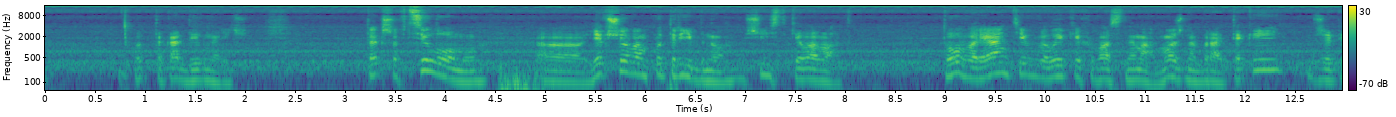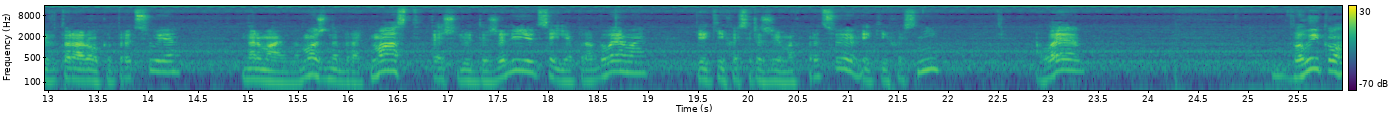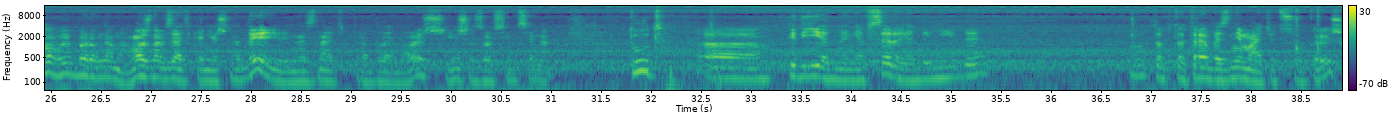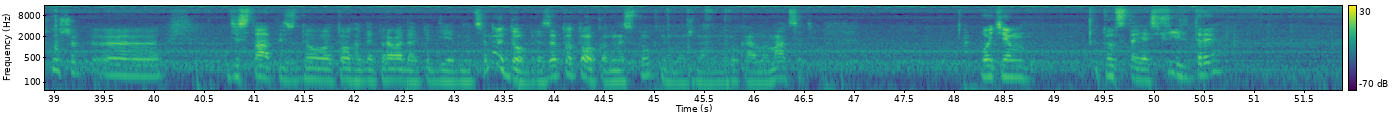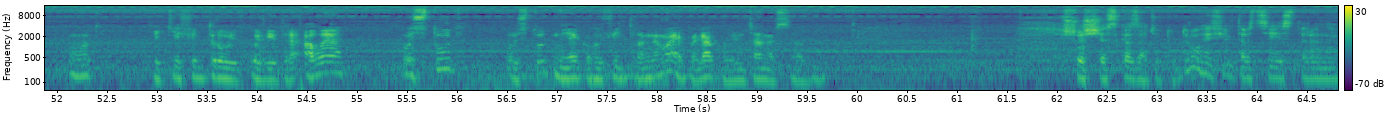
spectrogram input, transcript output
От така дивна річ. Так що в цілому, якщо вам потрібно 6 кВт, то варіантів великих у вас нема. Можна брати такий, вже півтора року працює нормально. Можна брати маст, теж люди жаліються, є проблеми. В якихось режимах працює, в якихось ні. Але великого вибору нема. Можна взяти, звісно, дею і не знати проблем, але ж інша зовсім ціна. Тут е, під'єднання всередині йде. Ну, тобто треба знімати цю кришку, щоб е, дістатись до того, де провода під'єднуються. Ну і добре, зато током не стукне, можна руками мацати. Потім тут стоять фільтри, от, які фільтрують повітря. Але ось тут, ось тут ніякого фільтра немає, поляку він тягне все одно. Що ще сказати? Тут другий фільтр з цієї сторони.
